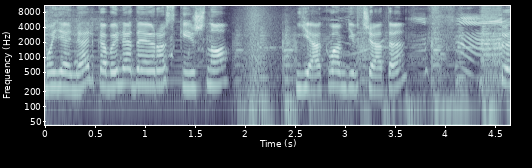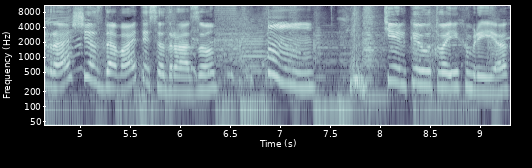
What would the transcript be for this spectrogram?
Моя лялька виглядає розкішно. Як вам, дівчата? Краще здавайтесь одразу. Хм, тільки у твоїх мріях.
